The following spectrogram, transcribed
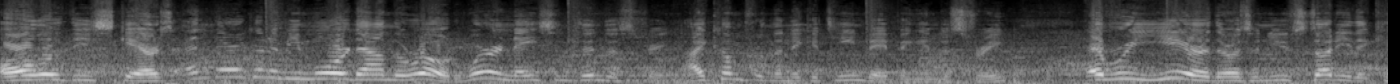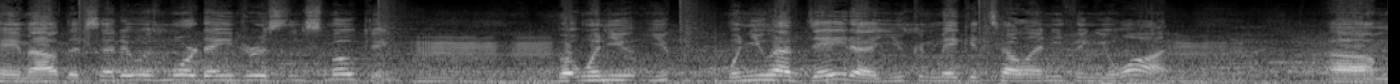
All of these scares, and there are going to be more down the road. We're a nascent industry. I come from the nicotine vaping industry. Every year there was a new study that came out that said it was more dangerous than smoking. Mm-hmm. But when you, you when you have data, you can make it tell anything you want. Um,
